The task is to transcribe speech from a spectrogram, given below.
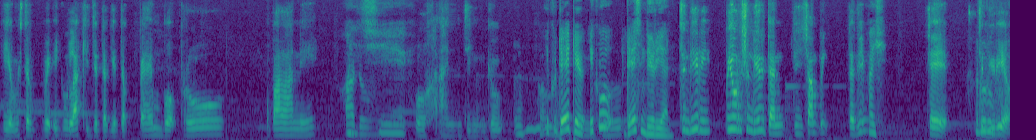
iya Mister P iku lagi jedok-jedok tembok bro kepala nih Aduh. Anjing. oh anjingku Iku dek dek, iku dek sendirian. sendiri pure sendiri dan di samping jadi Aish. Sendiri ya?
